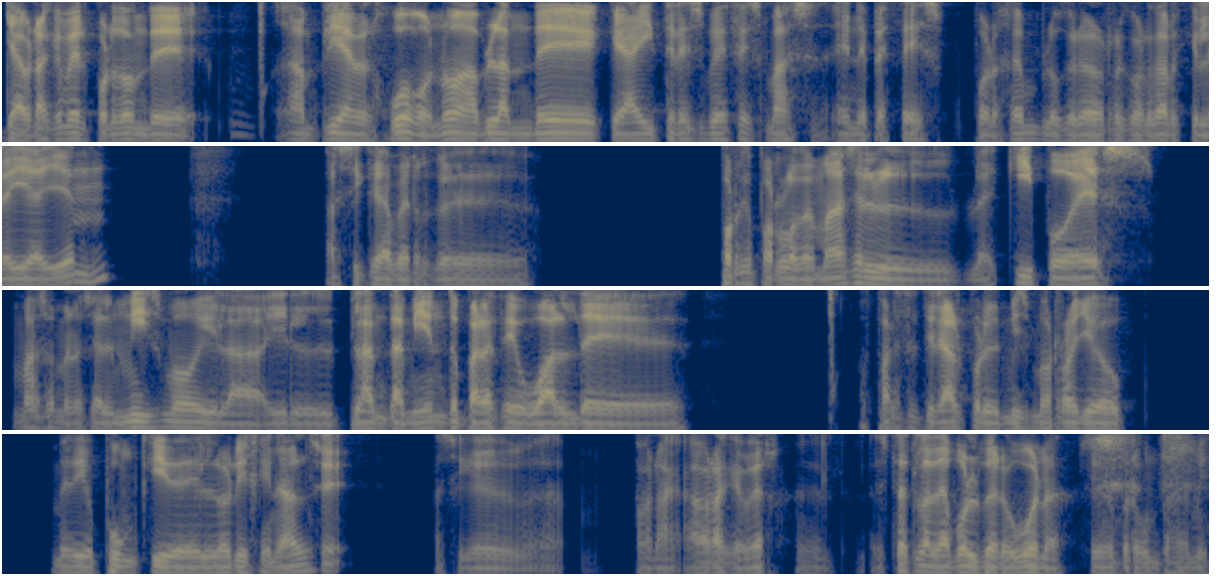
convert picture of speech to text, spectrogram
y habrá que ver por dónde amplían el juego, ¿no? Hablan de que hay tres veces más NPCs, por ejemplo, creo recordar que leí ayer. Así que a ver. eh, porque por lo demás el, equipo es más o menos el mismo y, la, y el planteamiento parece igual de. Os parece tirar por el mismo rollo medio punky del original. Sí. Así que eh, habrá, habrá que ver. Esta es la de Volver buena, si me preguntas a mí.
